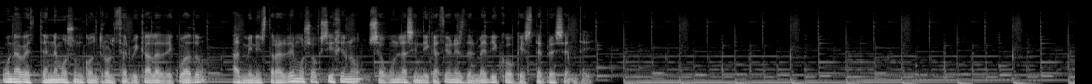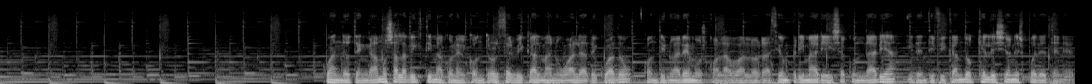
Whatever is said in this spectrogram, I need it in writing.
Una vez tenemos un control cervical adecuado, administraremos oxígeno según las indicaciones del médico que esté presente. Cuando tengamos a la víctima con el control cervical manual adecuado, continuaremos con la valoración primaria y secundaria identificando qué lesiones puede tener.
